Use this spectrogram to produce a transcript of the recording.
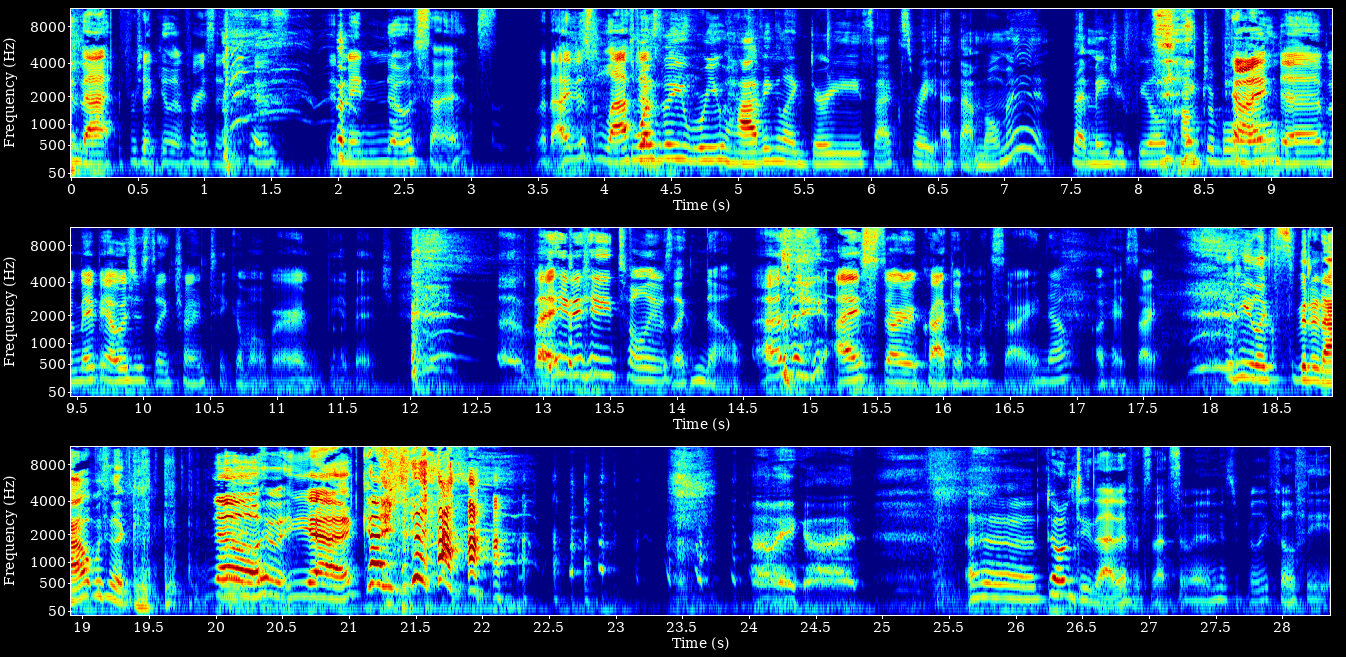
to that particular person because it made no sense. But I just laughed Was at the, were you having like dirty sex right at that moment that made you feel comfortable? Kinda, but maybe I was just like trying to take him over and be a bitch. but he, he totally was like, no. I was like, I started cracking up. I'm like, sorry, no, okay, sorry. Did he like spit it out? Was he like? No, he- yeah, kind of. Oh my god. Uh, don't do that if it's not someone who's really filthy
